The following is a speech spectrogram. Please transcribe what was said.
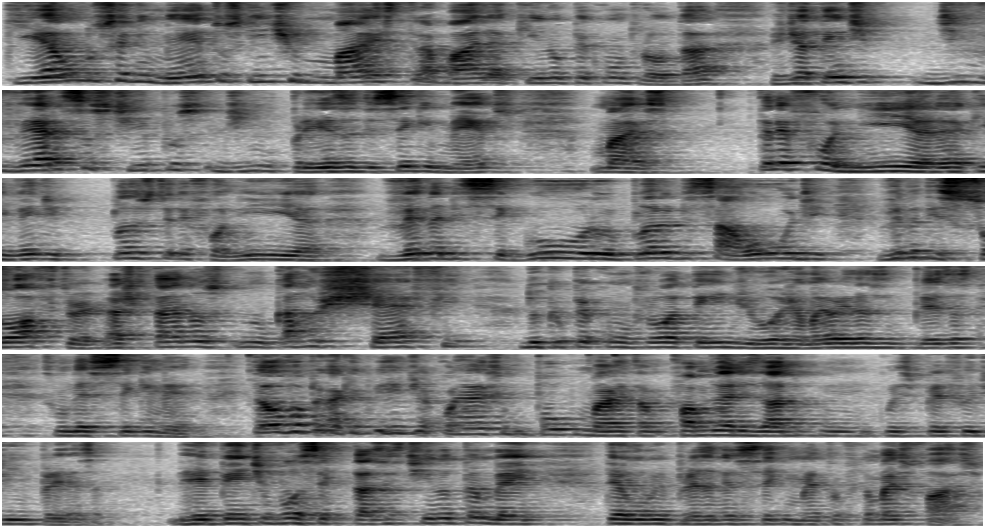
que é um dos segmentos que a gente mais trabalha aqui no P-Control, tá? A gente atende diversos tipos de empresas, de segmentos, mas telefonia, né, que vende planos de telefonia, venda de seguro, plano de saúde, venda de software, acho que está no, no carro-chefe do que o P-Control atende hoje. A maioria das empresas são desse segmento. Então eu vou pegar aqui porque a gente já conhece um pouco mais, está familiarizado com, com esse perfil de empresa. De repente você que está assistindo também tem alguma empresa nesse segmento, então fica mais fácil.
